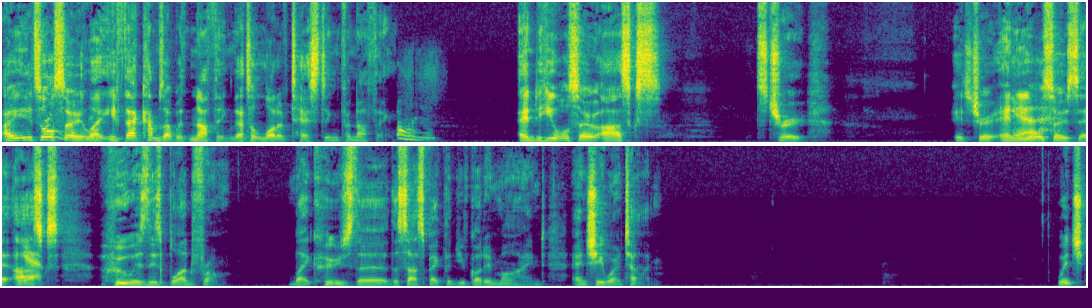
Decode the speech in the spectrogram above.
I it's also like if that comes up with nothing, that's a lot of testing for nothing. Oh, And he also asks, "It's true. It's true." And he also sa- Yeah. asks, "Who is this blood from? Like, who's the the suspect that you've got in mind?" And she won't tell him. Which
